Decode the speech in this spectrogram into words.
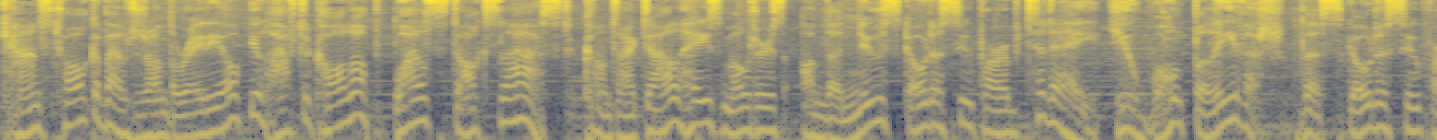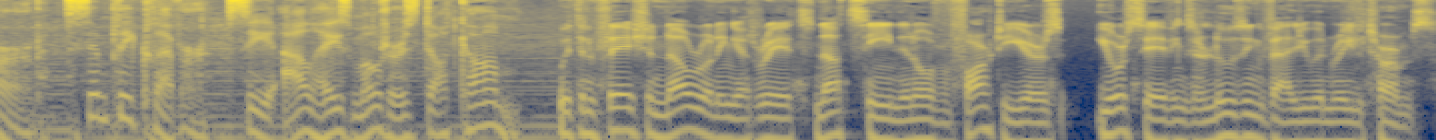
can't talk about it on the radio. You'll have to call up while stocks last. Contact Al Hayes Motors on the new Skoda Superb today. You won't believe it. The Skoda Superb. Simply clever. See alhayesmotors.com. With inflation now running at rates not seen in over 40 years, your savings are losing value in real terms.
